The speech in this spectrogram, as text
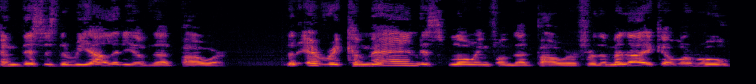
and this is the reality of that power. That every command is flowing from that power for the malaika wa ruh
